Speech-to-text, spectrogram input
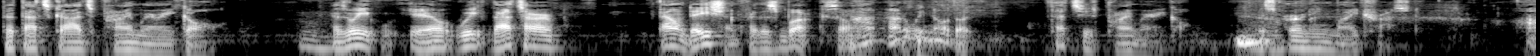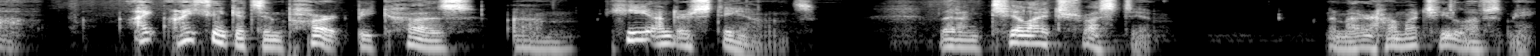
that that's God's primary goal?" Mm-hmm. Because we, you know, we that's our foundation for this book. So how, how do we know that that's his primary goal? Mm-hmm. Is earning my trust. Uh, I, I think it's in part because um, he understands that until I trust him, no matter how much he loves me,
